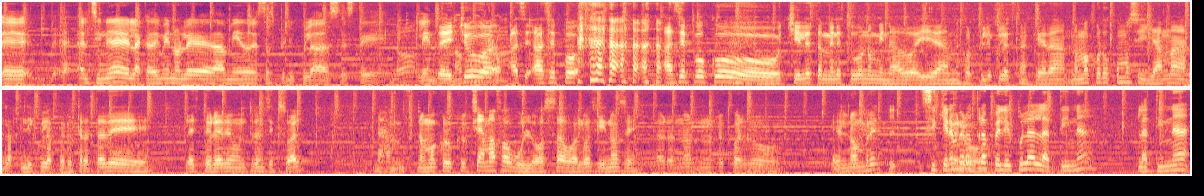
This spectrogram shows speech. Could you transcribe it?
eh, el cine de la academia no le da miedo estas películas este, No, lentas, de ¿no? hecho, Roma. hace, hace, po- hace poco Chile también estuvo nominado ahí a Mejor Película Extranjera. No me acuerdo cómo se llama la película, pero trata de la historia de un transexual. No, no me acuerdo, creo que se llama Fabulosa o algo así, no sé. La verdad no, no recuerdo el nombre. Si quieren ver pero- otra película latina, latina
